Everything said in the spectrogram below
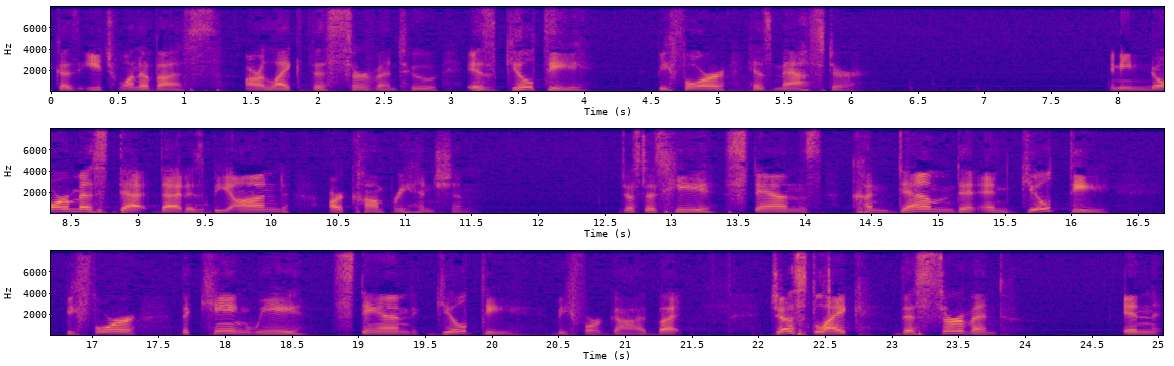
because each one of us are like this servant who is guilty before his master. An enormous debt that is beyond our comprehension. Just as he stands condemned and guilty before the king, we stand guilty before God. But just like the servant in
